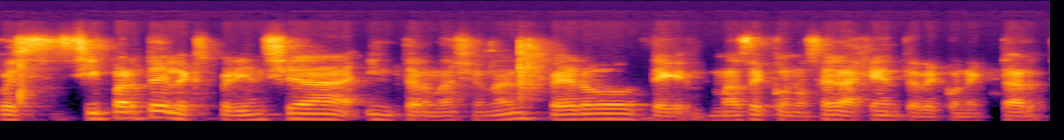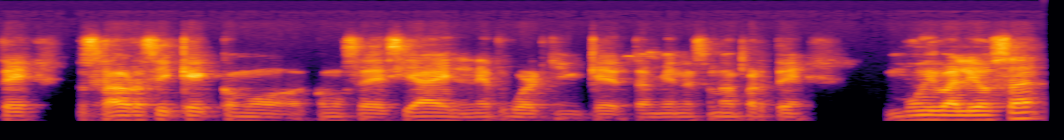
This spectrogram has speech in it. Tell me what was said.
pues sí parte de la experiencia internacional, pero de, más de conocer a gente, de conectarte, pues ahora sí que como, como se decía, el networking, que también es una parte muy valiosa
